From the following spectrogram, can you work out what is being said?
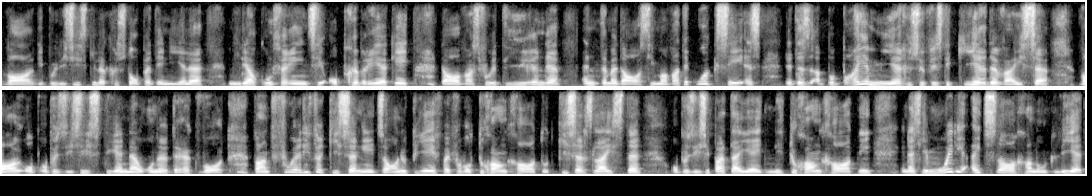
waar die polisie skielik gestop het en die hele media konferensie opgebreek het. Daar was voortdurende intimidasie, maar wat ek ook sê is dit is op baie meer gesofistikeerde wyse waarop oppositie steun nou onderdruk word. Want die verkiesing het ZANU-PF byvoorbeeld toegang gehad tot kieserslyste, oppositiepartye het nie toegang gehad nie. En as jy mooi die uitslae gaan ontleed,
